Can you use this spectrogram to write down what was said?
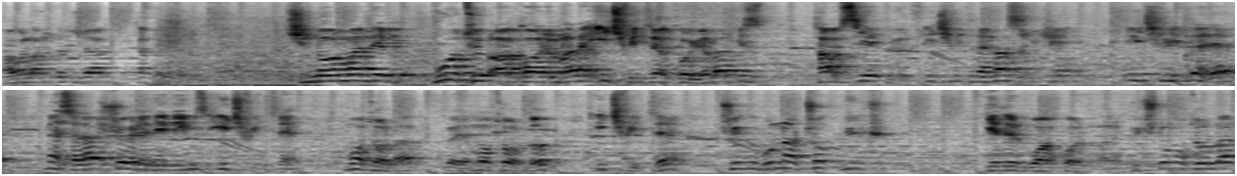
havalandıracak. Tabii. Şimdi normalde bu tür akvaryumlara iç filtre koyuyorlar. Biz tavsiye etmiyoruz. İç filtre nasıl bir şey? İç filtre de mesela şöyle dediğimiz iç filtre. Motorlar böyle motorlu iç filtre. Çünkü bunlar çok büyük gelir bu akvaryumlara. Güçlü motorlar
